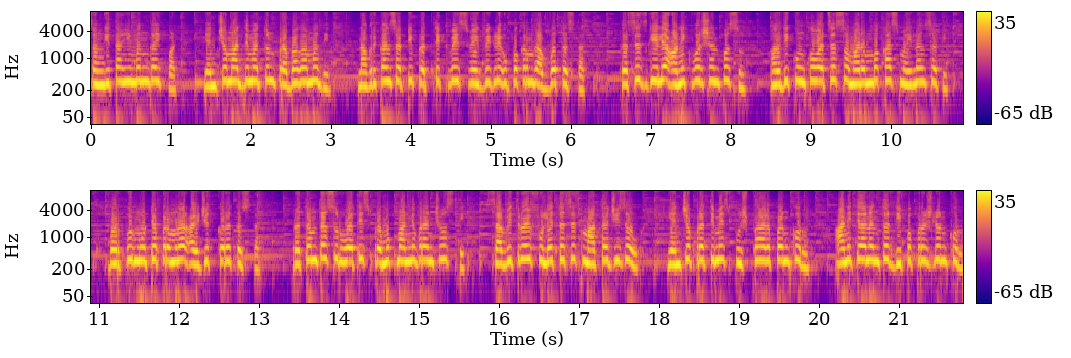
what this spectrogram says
संगीता हिमन गायकवाड यांच्या माध्यमातून प्रभागामधील नागरिकांसाठी प्रत्येक वेळेस वेगवेगळे उपक्रम राबवत असतात. तसेच गेल्या अनेक वर्षांपासून हळदी कुंकवाचा समारंभ खास महिलांसाठी भरपूर मोठ्या प्रमाणावर आयोजित करत असतात. प्रथमतः सुरुवातीस प्रमुख मान्यवरांच्या हस्ते सावित्रीबाई फुले तसेच माता जिजाऊ यांच्या प्रतिमेस पुष्पहार अर्पण करून आणि त्यानंतर दीपप्रज्वलन करून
